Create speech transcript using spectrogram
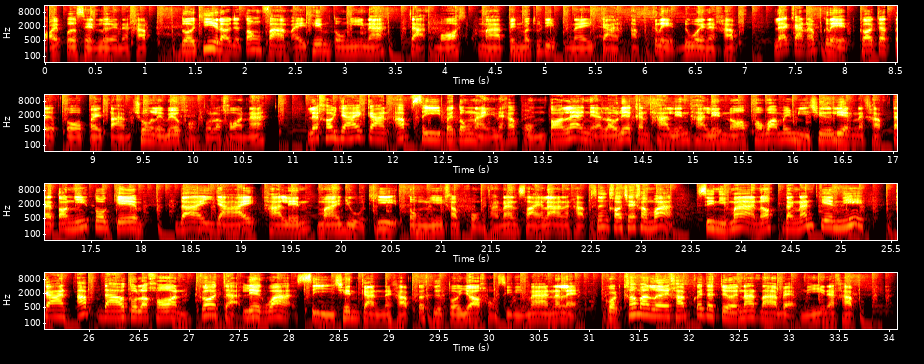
100%เลยนะครับ โดยที่เราจะต้องฟาร์มไอเทมตรงนี้นะ จากบอสมาเป็นวัตถุดิบในการอัปเกรดด้วยนะครับ และการอัปเกรดก็จะเติบโตไปตามช่วงเลเวลของตัวละครนะ และเขาย้ายการอัพซีไปตรงไหนนะครับผมตอนแรกเนี่ยเราเรียกกันทาเลนต์ทาเลนต์เนาะเพราะว่าไม่มีชื่อเรียกนะครับ แต่ตอนนี้ตัวเกมได้ย้ายทาเลนต์มาอยู่ที่ตรงนี้ครับผมทางด้านซ้ายล่างนะครับ ซึ่งเขาใช้คำว่าซีนิมาเนาะดังนั้นเกมนี้การอัพดาวตัวละครก็จะเรียกว่า C เช่นกันนะครับ ก็คือตัวย่อของซีนิมานั่นแหละ กดเข้ามาเลยครับ ก็จะเจอหน้าตาแบบนี้นะครับ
